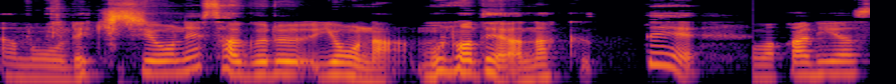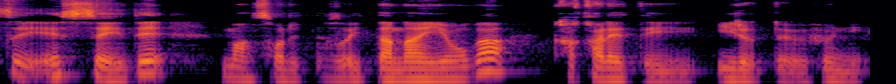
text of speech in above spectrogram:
あの歴史をね、探るようなものではなくって分かりやすいエッセイで、まあそれ、そういった内容が書かれているというふうに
